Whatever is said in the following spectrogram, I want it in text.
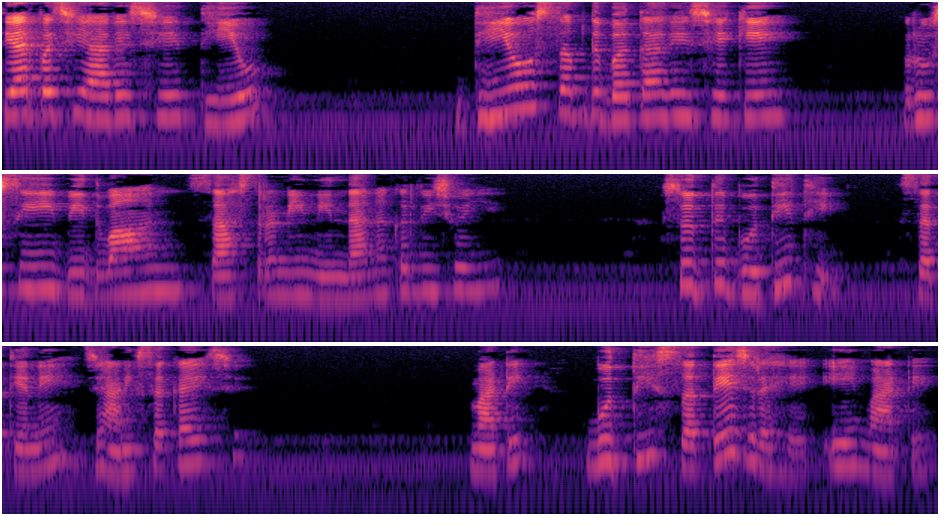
ત્યાર પછી આવે છે ધિયો ધિયો શબ્દ બતાવે છે કે ઋષિ, વિદ્વાન શાસ્ત્રની નિંદા ન કરવી જોઈએ. શુદ્ધ બુદ્ધિથી સત્યને જાણી શકાય છે. માટે બુદ્ધિ સતેજ રહે એ માટે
